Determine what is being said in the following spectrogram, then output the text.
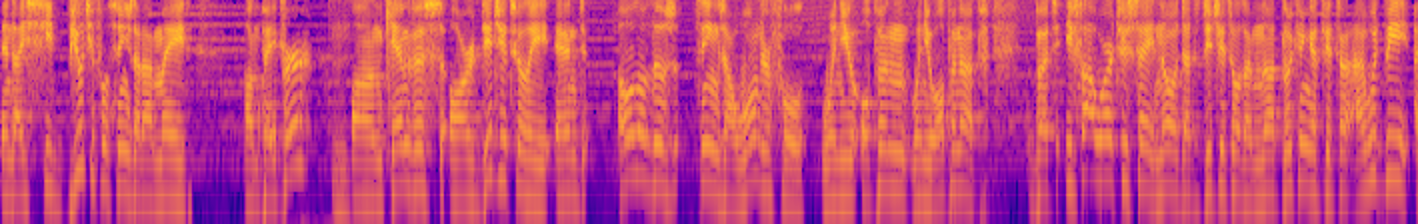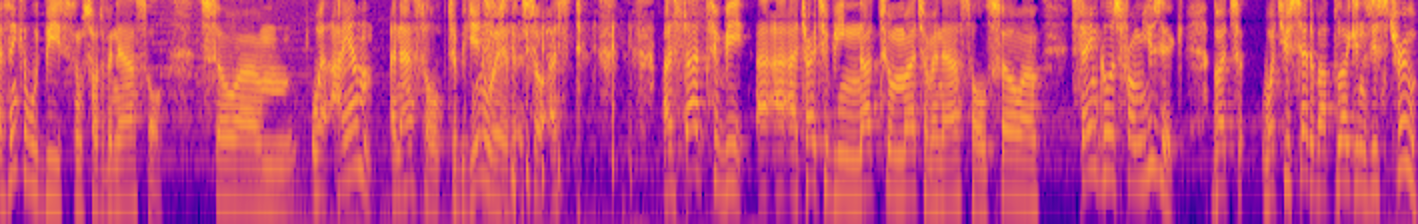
And I see beautiful things that are made on paper, on canvas, or digitally. And all of those things are wonderful when you open when you open up. But if i were to say no that's digital i'm not looking at it i would be i think i would be some sort of an asshole. So um, well i am an asshole to begin with so I, st- I start to be I- I, I try to be not too much of an asshole. So uh, same goes for music. But what you said about plugins is true.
